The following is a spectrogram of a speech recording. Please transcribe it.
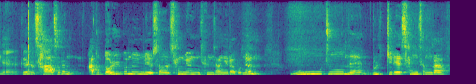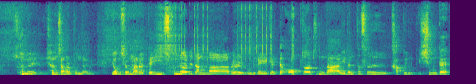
예. 그 사설은 아주 넓은 의미에서 생명 현상이라 보면 우주 내 물질의 생성과 소멸 현상을 본다. 여기서 말할 때 이 소멸이란 말을 우리가 얘기할 때 없어진다 이런 뜻을 갖고 있기 쉬운데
